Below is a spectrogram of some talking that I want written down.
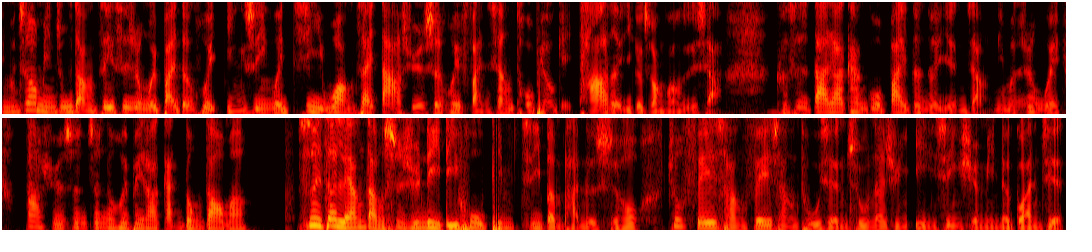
你们知道民主党这一次认为拜登会赢，是因为寄望在大学生会返乡投票给他的一个状况之下。可是大家看过拜登的演讲，你们认为大学生真的会被他感动到吗？所以在两党势均力敌、互拼基本盘的时候，就非常非常凸显出那群隐性选民的关键。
